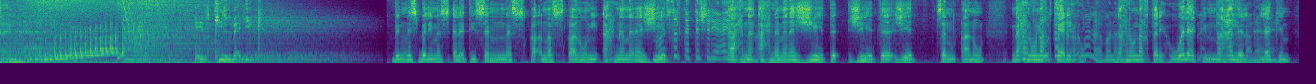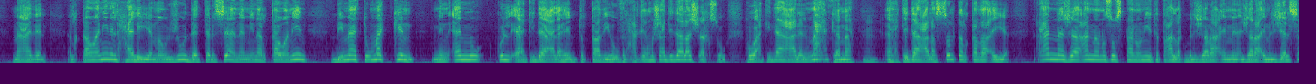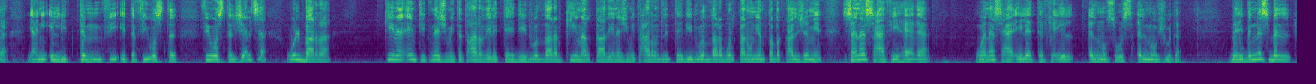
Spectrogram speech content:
فام الكلمة ليك. بالنسبة لمسألة سن نص نص قانوني أحنا ماناش ما جهه السلطه التشريعية. إحنا أحنا ماناش جهه جهه جهه سن قانون. نحن نقترح. نحن نقترح. ولكن مع ذلك. لكن مع ذلك القوانين الحالية موجودة ترسانة من القوانين بما تمكن من انه كل اعتداء على هيبة القاضي هو في الحقيقة مش اعتداء على شخصه هو اعتداء على المحكمة مم. اعتداء على السلطة القضائية. عندنا جا عندنا نصوص قانونية تتعلق بالجرائم جرائم الجلسة يعني اللي تم في في وسط في وسط الجلسة والبرة. كيما أنت تنجمي تتعرضي للتهديد والضرب كيما القاضي نجم يتعرض للتهديد والضرب والقانون ينطبق على الجميع. سنسعى في هذا ونسعى إلى تفعيل النصوص الموجودة. بالنسبة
